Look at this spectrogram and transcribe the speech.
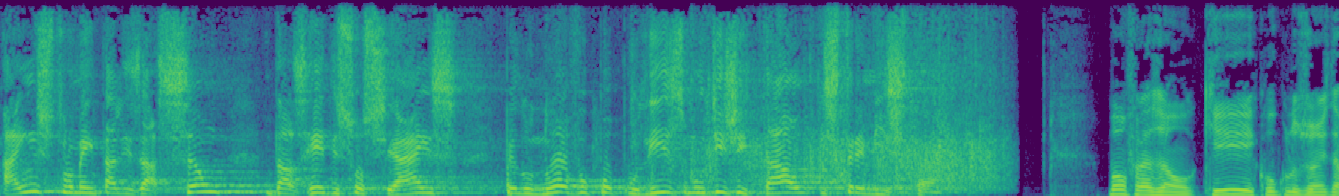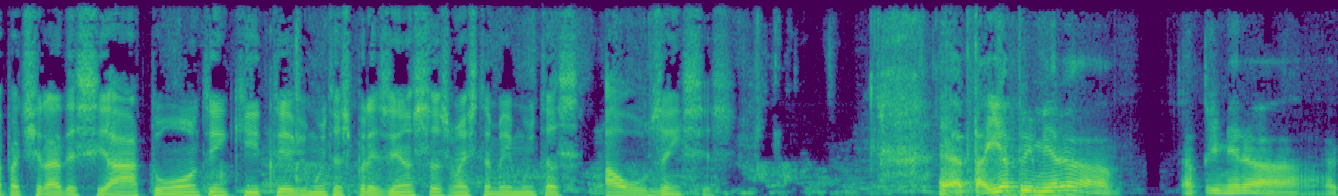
a instrumentalização das redes sociais pelo novo populismo digital extremista. Bom, Frazão, que conclusões dá para tirar desse ato ontem que teve muitas presenças, mas também muitas ausências? É, tá aí a primeira, a primeira,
